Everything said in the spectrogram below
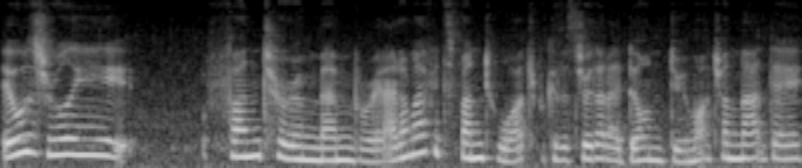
it was really fun to remember it. I don't know if it's fun to watch because it's true that I don't do much on that day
